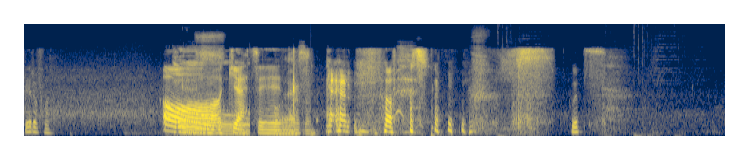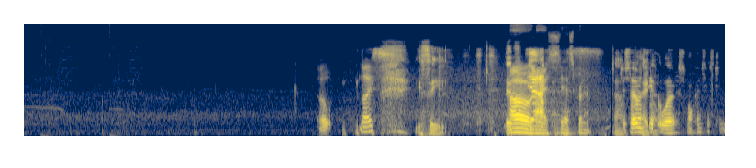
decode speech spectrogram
Beautiful. Oh, Oh, get Oh, in. excellent. Whoops. Oh, nice. You see. If, Oh, Yeah. nice. Yes, brilliant. Damn, Just so and hang see if it works more consistent.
